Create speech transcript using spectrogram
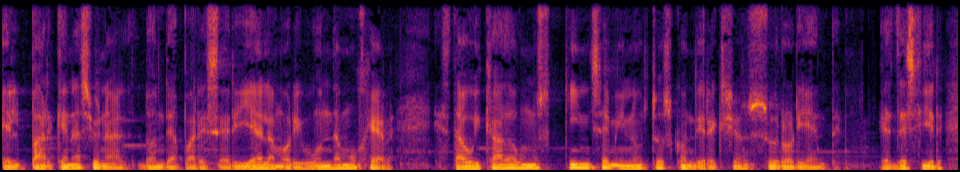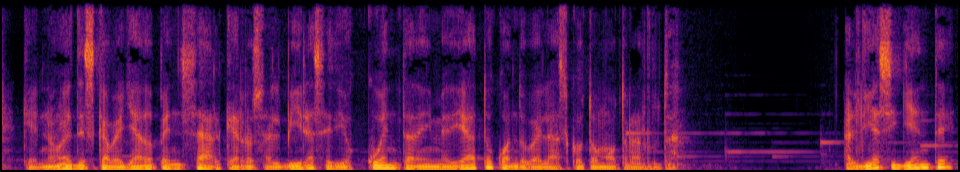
el Parque Nacional, donde aparecería la moribunda mujer, está ubicado a unos 15 minutos con dirección suroriente, es decir, que no es descabellado pensar que Rosalvira se dio cuenta de inmediato cuando Velasco tomó otra ruta. Al día siguiente,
